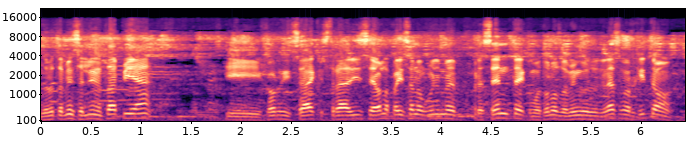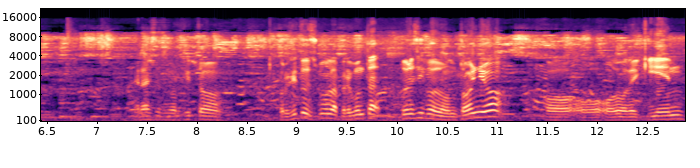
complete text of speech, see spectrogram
Luego también Selena Tapia y Jorge Isaac Estrada dice, hola paisano Wilmer, presente como todos los domingos. Gracias Jorgito. Gracias Jorgito. Jorgito, disculpa la pregunta, ¿tú eres hijo de Don Toño o, de quién?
